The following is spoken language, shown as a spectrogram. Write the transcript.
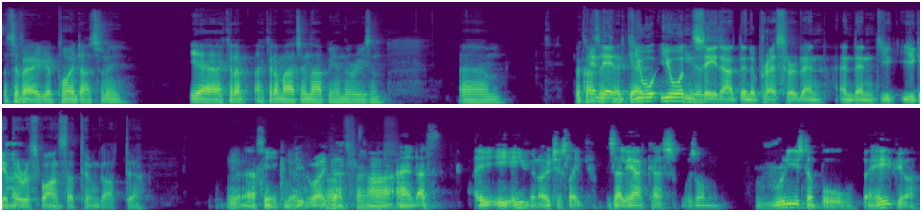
That's a very good point, actually. Yeah, I could I could imagine that being the reason. Um, because and then get you you wouldn't say that in the presser then, and then you, you get the response that Tim got there. Yeah, I think you can completely Yeah. right Oh, there. that's fair Uh, enough. and I, I even noticed like Saliakas was on reasonable behaviour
